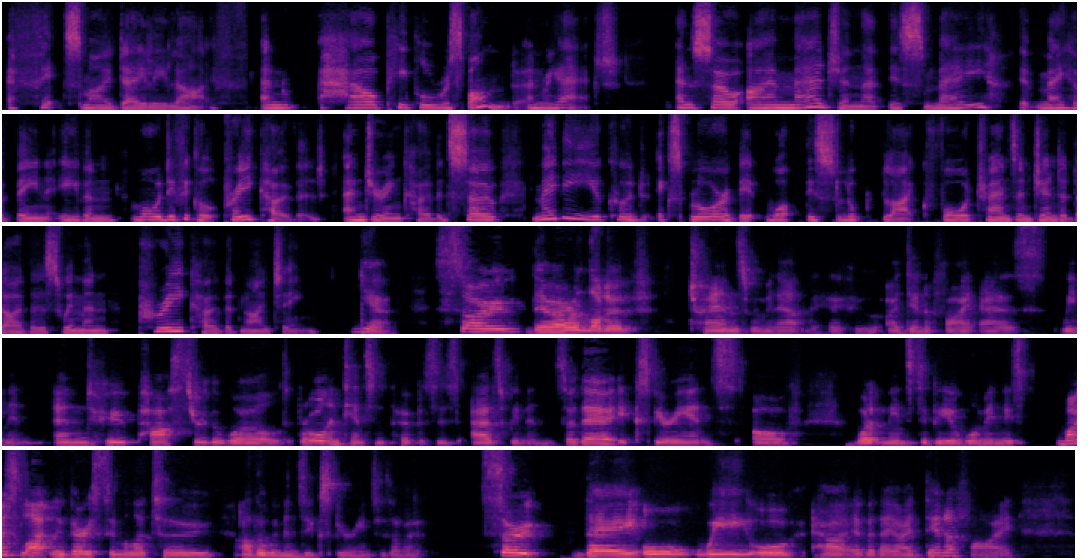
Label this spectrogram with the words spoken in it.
affects my daily life and how people respond and react. And so I imagine that this may, it may have been even more difficult pre COVID and during COVID. So maybe you could explore a bit what this looked like for trans and gender diverse women pre COVID 19. Yeah. So there are a lot of trans women out there who identify as women and who pass through the world for all intents and purposes as women. So their experience of what it means to be a woman is most likely very similar to other women's experiences of it. So they or we or however they identify,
